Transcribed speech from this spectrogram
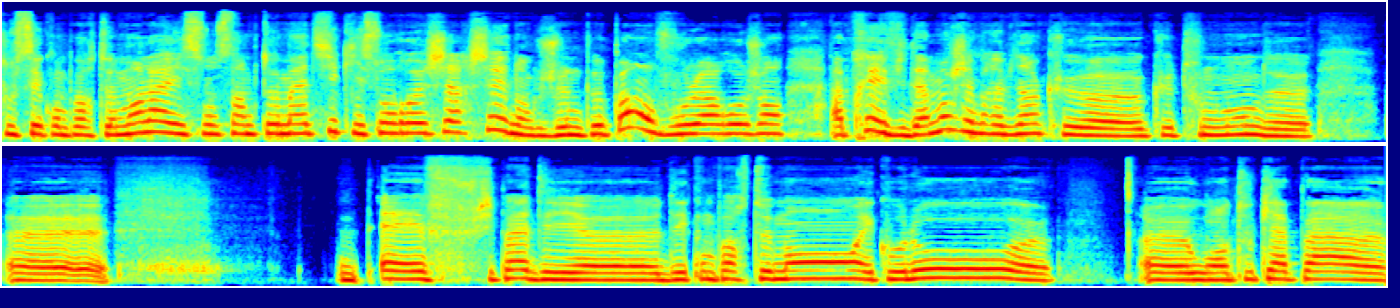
tous ces comportements-là, ils sont symptomatiques, ils sont recherchés. Donc je ne peux pas en vouloir aux gens. Après, évidemment, j'aimerais bien que euh, que tout le monde euh, ait, je sais pas, des euh, des comportements écolos euh, ou en tout cas pas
